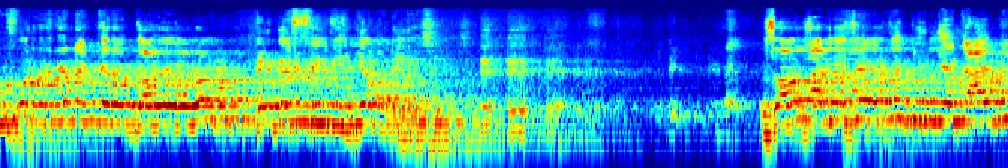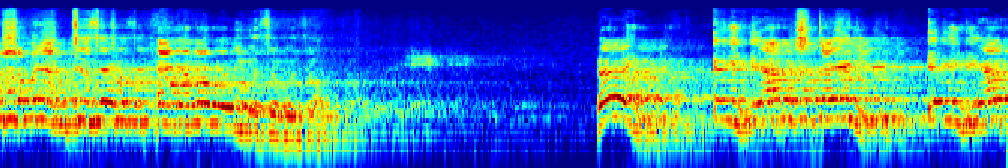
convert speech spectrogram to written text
উপরের গেলে কেন দরে হলো হেডে ফিরিকে বানিয়েছে জল লাগাছে এতে দুনিয়া টাইমের সময় আনছে যে এখানে রয়ে গেছে বুঝলো এই এই হেয়ার স্টাইল, এই হেয়ার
